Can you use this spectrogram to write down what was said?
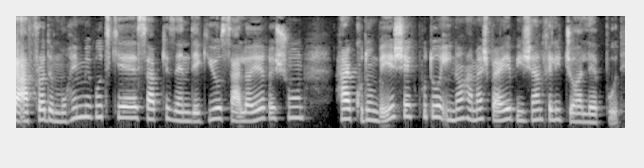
و افراد مهمی بود که سبک زندگی و سلایقشون هر کدوم به یه شکل بود و اینا همش برای بیژن خیلی جالب بود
